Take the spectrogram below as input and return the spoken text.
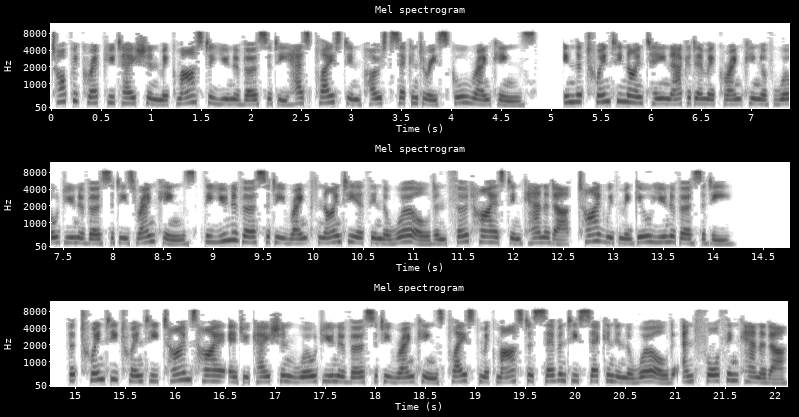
Topic reputation McMaster University has placed in post-secondary school rankings. In the 2019 academic ranking of World Universities Rankings, the university ranked 90th in the world and third highest in Canada, tied with McGill University. The 2020 Times Higher Education World University Rankings placed McMaster 72nd in the world, and 4th in Canada.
